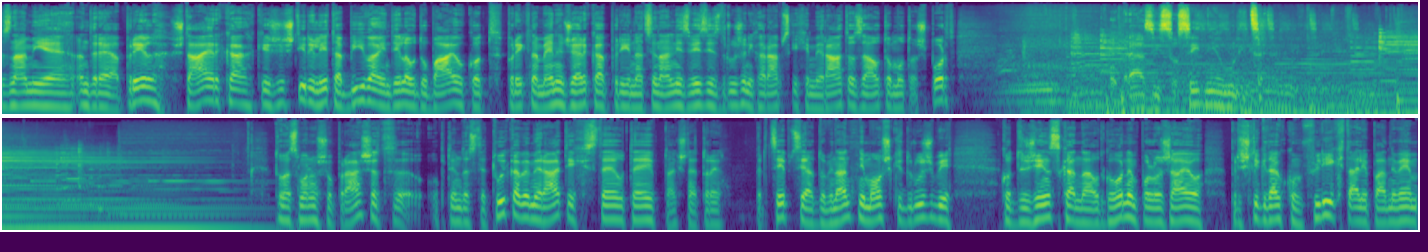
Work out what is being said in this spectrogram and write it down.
Z nami je Andreja Prel, Štajerka, ki že štiri leta biva in dela v Dubaju kot projektna menedžerka pri Nacionalni zvezi Združenih arabskih emiratov za avtomotošport. Obrazi sosednje ulice. To vas moram še vprašati, ob tem, da ste tujka v Emiratih, ste v tej takšne, torej percepcija, dominantni moški družbi, kot ženska na odgovornem položaju, prišli kdaj v konflikt ali pa ne vem,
